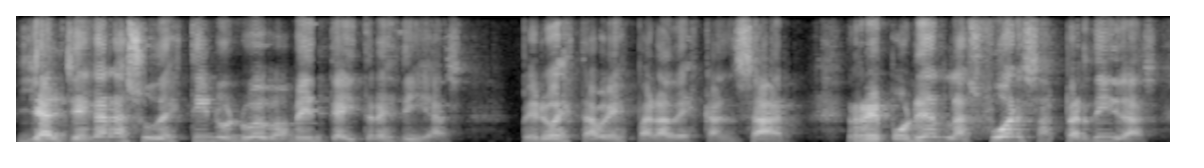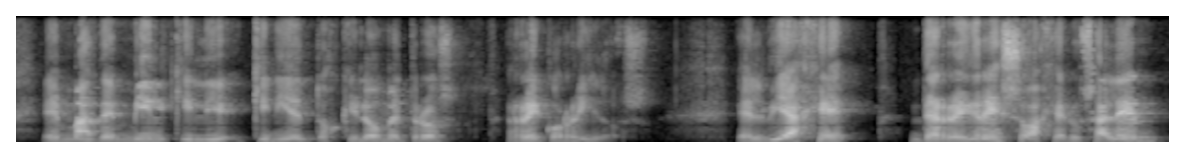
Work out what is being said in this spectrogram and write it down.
y al llegar a su destino nuevamente hay tres días, pero esta vez para descansar, reponer las fuerzas perdidas en más de 1500 kilómetros recorridos. El viaje de regreso a Jerusalén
